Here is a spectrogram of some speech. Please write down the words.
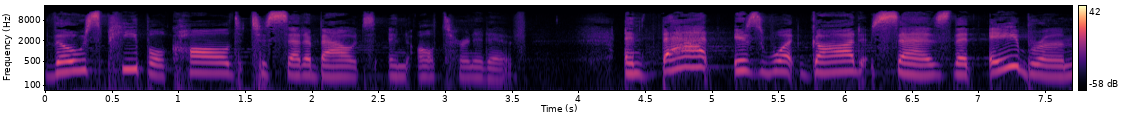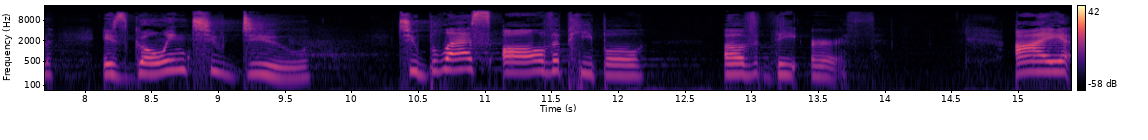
those people called to set about an alternative. And that is what God says that Abram is going to do to bless all the people of the earth. I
